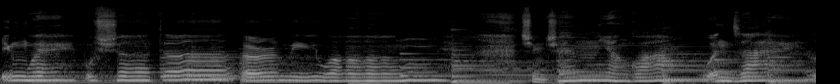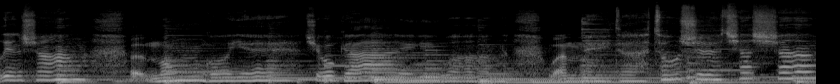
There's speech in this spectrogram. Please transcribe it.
因为不舍得而迷惘。清晨阳光吻在脸上，噩梦过夜就该遗忘。完美的都是假象。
